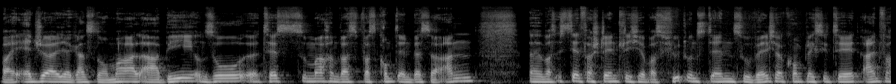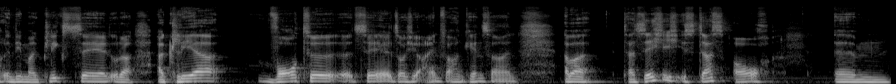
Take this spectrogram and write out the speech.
bei Agile ja ganz normal A, B und so äh, Tests zu machen. Was, was kommt denn besser an? Äh, was ist denn verständlicher? Was führt uns denn zu welcher Komplexität? Einfach indem man Klicks zählt oder Erklärworte äh, zählt, solche einfachen Kennzahlen. Aber tatsächlich ist das auch ähm,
